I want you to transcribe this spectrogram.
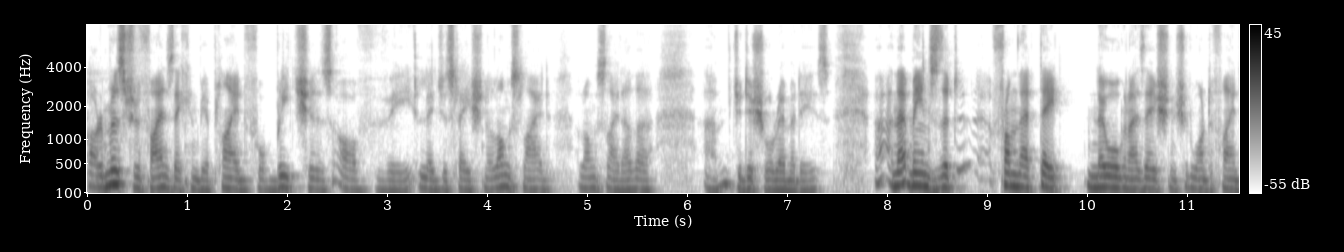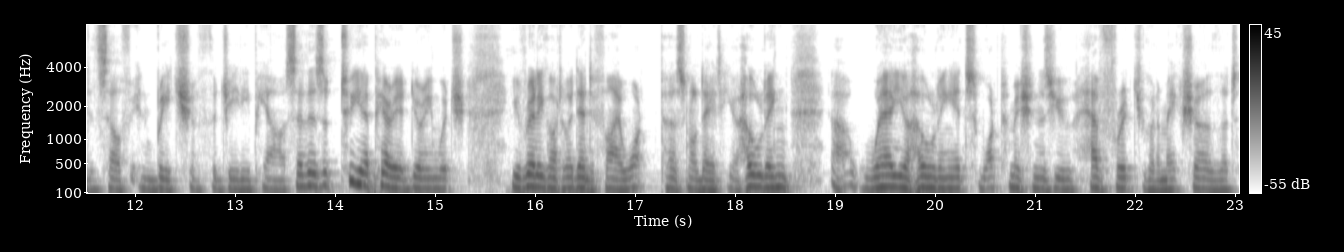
are administrative fines. They can be applied for breaches of the legislation alongside alongside other um, judicial remedies, uh, and that means that from that date, no organisation should want to find itself in breach of the GDPR. So there's a two year period during which you've really got to identify what personal data you're holding, uh, where you're holding it, what permissions you have for it. You've got to make sure that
